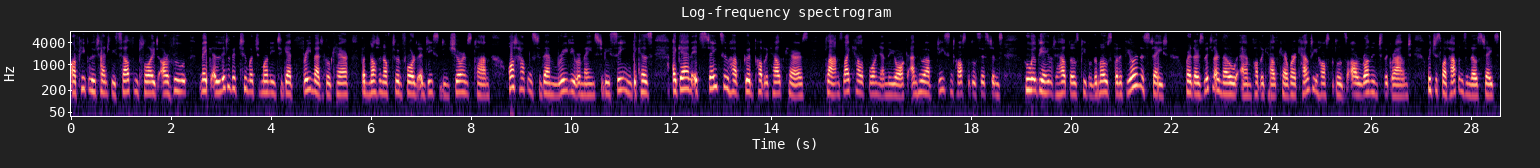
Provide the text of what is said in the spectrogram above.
are people who tend to be self employed or who make a little bit too much money to get free medical care, but not enough to afford a decent insurance plan what happens to them really remains to be seen because, again, it's states who have good public health care plans like California and New York and who have decent hospital systems who will be able to help those people the most. But if you're in a state where there's little or no um, public health care, where county hospitals are run into the ground, which is what happens in those states,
